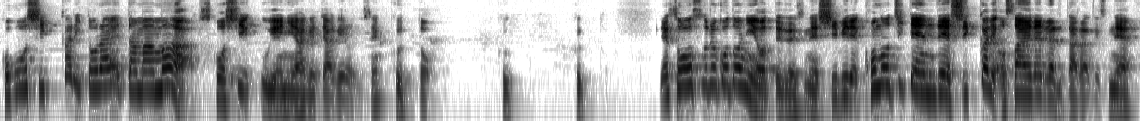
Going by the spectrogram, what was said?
ここをしっかり捉えたまま少し上に上げてあげるんですね。クッと。クッ、クッと。でそうすることによってですねしびれこの時点でしっかり抑えられたらですね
